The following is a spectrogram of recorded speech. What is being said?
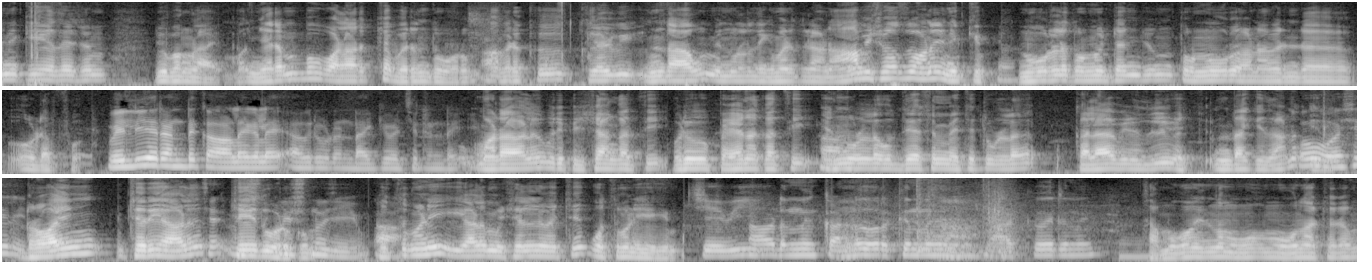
എനിക്ക് ഏകദേശം രൂപങ്ങളായി. ഞരമ്പ് വളർച്ച വരും തോറും അവർക്ക് കേൾവി ഉണ്ടാവും എന്നുള്ള നിഗമനത്തിലാണ്. ആ വിശ്വാസമാണ് എനിക്കും. നൂറിലെ തൊണ്ണൂറ്റഞ്ചും തൊണ്ണൂറുമാണ് അവരുടെ ഡെഫ് വലിയ രണ്ട് കാളകളെ അവരിവിടെ ഉണ്ടാക്കി വെച്ചിട്ടുണ്ട്. മടാൾ ഒരു പിശാങ്കത്തി ഒരു പേനക്കത്തി എന്നുള്ള ഉദ്ദേശം വെച്ചിട്ടുള്ള കലാവിരുതിൽ ഉണ്ടാക്കിയതാണ് ഓ ശരി. ഡ്രോയിങ് ചെറിയ ആൾ ചെയ്തു കൊടുക്കും. കൊത്തുമണി ഇയാൾ മിഷനിൽ വെച്ച് കൊത്തുമണി ചെയ്യും. ചെവി അവിടെ നിന്ന് കണ്ണു തുറക്കുന്നു നാക്ക് വരുന്നു. സമൂഹം ഇന്ന് മൂന്നക്ഷരം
